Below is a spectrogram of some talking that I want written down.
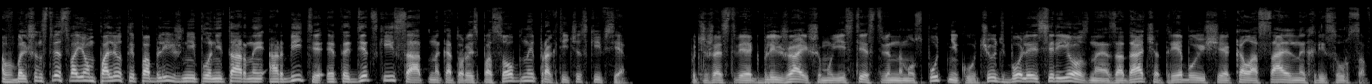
В большинстве своем полеты по ближней планетарной орбите — это детский сад, на который способны практически все. Путешествие к ближайшему естественному спутнику — чуть более серьезная задача, требующая колоссальных ресурсов.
